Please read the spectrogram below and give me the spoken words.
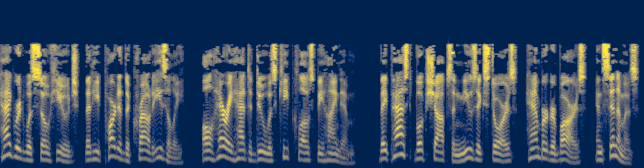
Hagrid was so huge that he parted the crowd easily, all Harry had to do was keep close behind him. They passed bookshops and music stores, hamburger bars, and cinemas,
